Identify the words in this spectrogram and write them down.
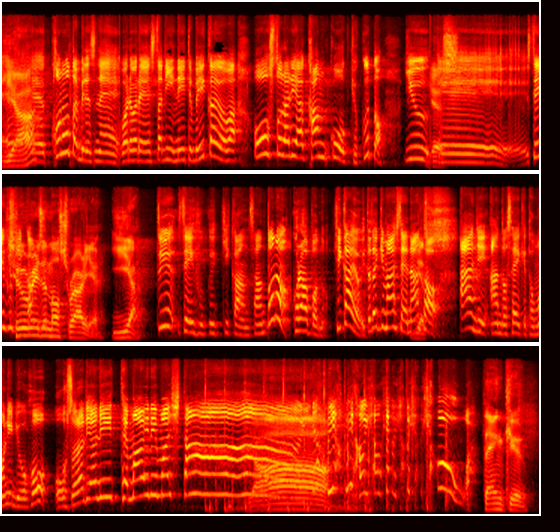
えーこの度ですね、我々スタディネイティブ英会話はオーストラリア観光局という、Yes. えー政府機関 Tourism Australia Yeah という政府機関さんとのコラボの機会をいただきまして、なんと、Yes. アンジーセイケともに両方オーストラリアに行ってまいりました Thank you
